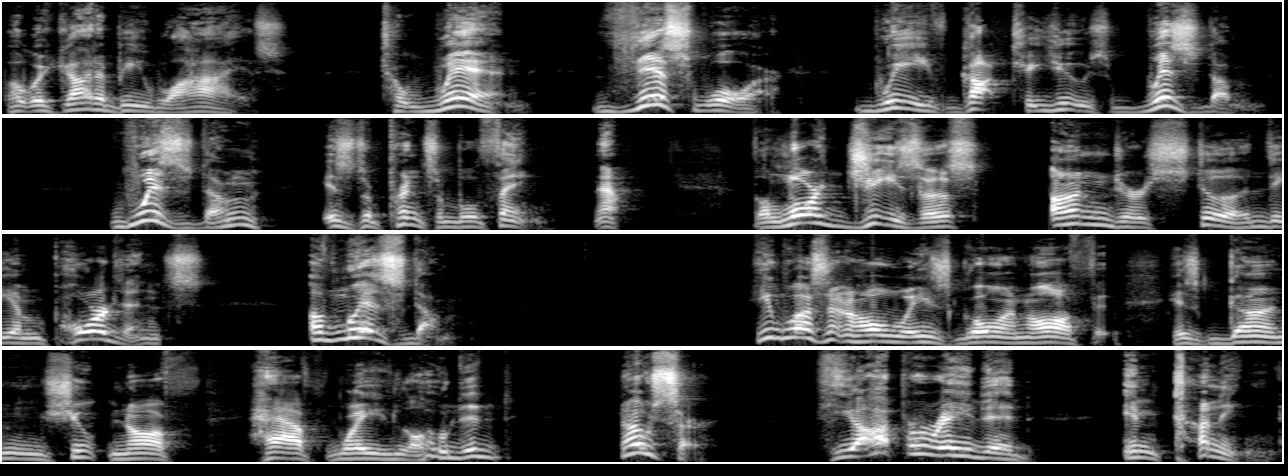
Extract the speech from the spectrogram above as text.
but we've got to be wise. To win this war, we've got to use wisdom. Wisdom is the principal thing. Now, the Lord Jesus understood the importance of wisdom. He wasn't always going off his gun, shooting off halfway loaded. No, sir. He operated in cunning,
